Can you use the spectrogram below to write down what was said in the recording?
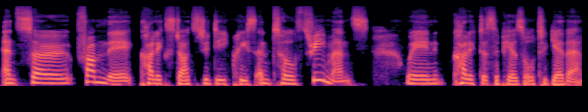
And so from there, colic starts to decrease until three months when colic disappears altogether.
